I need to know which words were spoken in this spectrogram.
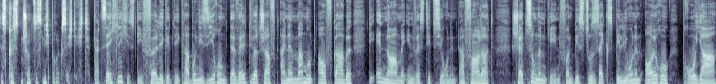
des Küstenschutzes nicht berücksichtigt. Tatsächlich ist die völlige Dekarbonisierung der Weltwirtschaft eine Mammutaufgabe, die enorme Investitionen erfordert. Schätzungen gehen von bis zu 6 Billionen Euro pro Jahr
